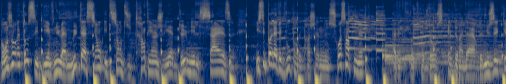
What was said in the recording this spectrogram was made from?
Bonjour à tous et bienvenue à Mutation, édition du 31 juillet 2016. Ici Paul avec vous pour les prochaines 60 minutes avec votre dose hebdomadaire de musique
